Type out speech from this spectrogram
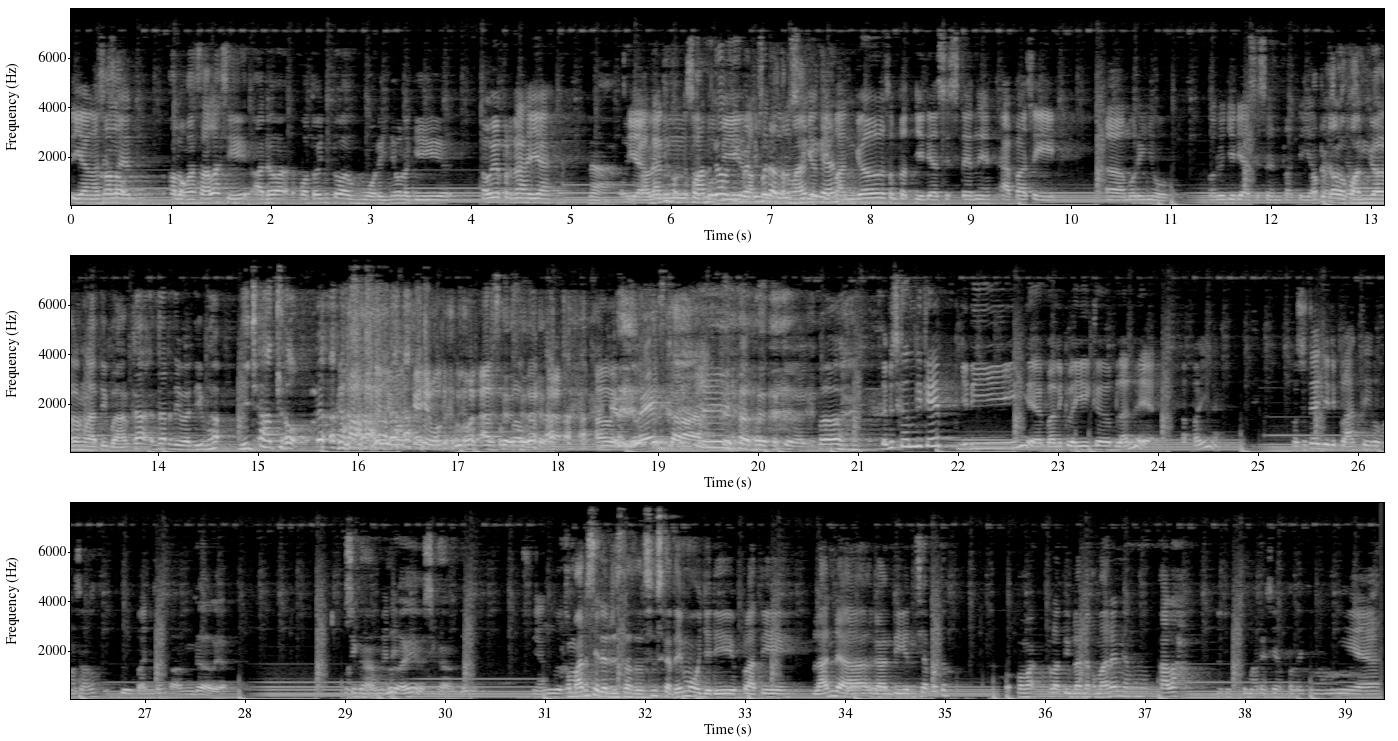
Yang Kalau asisten kalau nggak salah sih ada fotonya tuh Mourinho lagi. oh ya pernah ya Nah, Iya kali kan itu sempat Van Gaal tiba-tiba datang terus lagi kan. Van Gaal sempat jadi asistennya apa sih eh, Mourinho. Mourinho jadi asisten pelatih Tapi kalau Van Gaal ngelatih Barca, ntar tiba-tiba dijatuh. ya oke waktu lawan Arsenal. Dijelekkan. tapi sekarang dia kayak jadi ini ya balik lagi ke Belanda ya? Apa ya maksudnya jadi pelatih kalau nggak salah di Gaal Tanggal ya. Si nganggur aja, si nganggur. nganggur Kemarin sih ada di status katanya mau jadi pelatih Belanda, gantiin siapa tuh? Pema- Pelatih Belanda kemarin yang kalah Aduh, kemarin siapa lagi namanya ya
